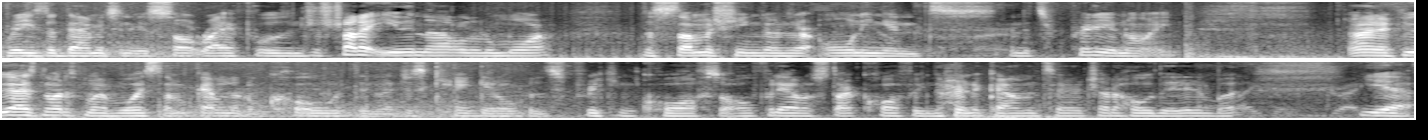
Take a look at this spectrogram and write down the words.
raise the damage in the assault rifles and just try to even out a little more. The submachine guns are owning it and it's pretty annoying and if you guys notice my voice, I'm got a little cold and I just can't get over this freaking cough. So hopefully I don't start coughing during the commentary. Try to hold it in, but yeah.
